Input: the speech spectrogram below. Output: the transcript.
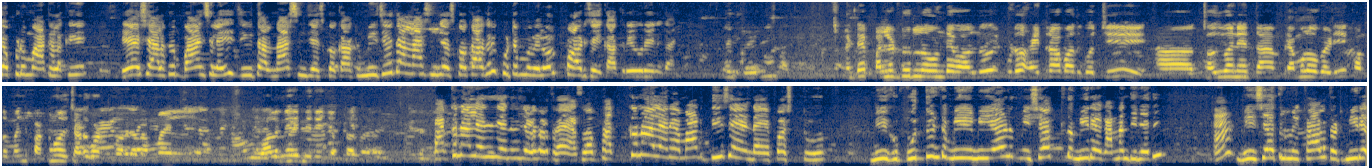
చెప్పుడు మాటలకి వేషాలకు బానిసలై జీవితాలు నాశనం చేసుకోకాక మీ జీవితాలు నాశనం చేసుకోకాక కుటుంబ విలువలు పాడు చేయకాకరు ఎవరైనా కానీ. అంటే పల్లెటూరులో ఉండే వాళ్ళు ఇప్పుడు హైదరాబాద్కు వచ్చి చదువు అనే దా భ్రమలో పడి కొంతమంది పక్కన వాళ్ళు చెడగొడుతున్నారు కదా అమ్మాయిల్ని. వాళ్ళ మీద మీరేం చెప్తారు? పక్కన వాళ్ళు ఎందుకు ఎందుకు చెడగొడతారు అసలు పక్కన వాళ్ళు అనే మాట తీసేయండి ఫస్ట్. మీకు బుద్ధి ఉంటే మీ మీ ఏళ్ళు మీ చేతిలో మీరే అన్నం తినేది. మీ చేతులు మీ కాళ్ళతో మీరే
